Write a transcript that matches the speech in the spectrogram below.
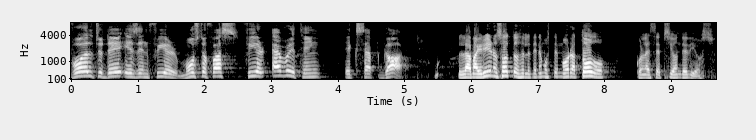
World today is in fear. Most of us fear everything except God. La mayoría de nosotros le tenemos temor a todo con la excepción de Dios.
